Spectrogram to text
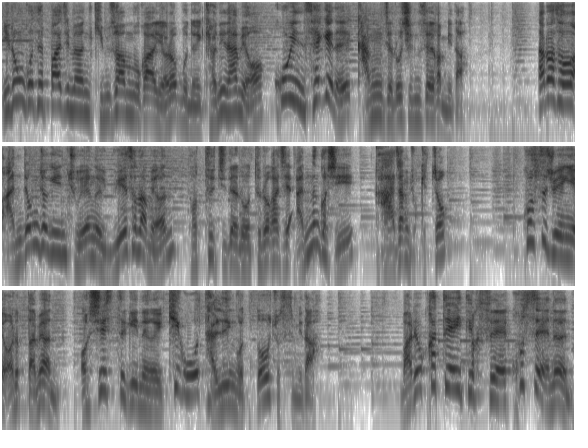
이런 곳에 빠지면 김수한무가 여러분을 견인하며 코인 3개를 강제로 징수해 갑니다. 따라서 안정적인 주행을 위해서라면 더트 지대로 들어가지 않는 것이 가장 좋겠죠? 코스 주행이 어렵다면 어시스트 기능을 키고 달리는 것도 좋습니다. 마리오 카트 8 디럭스의 코스에는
